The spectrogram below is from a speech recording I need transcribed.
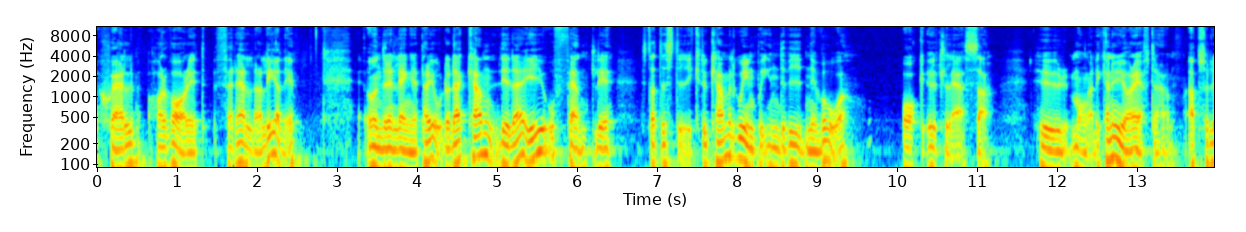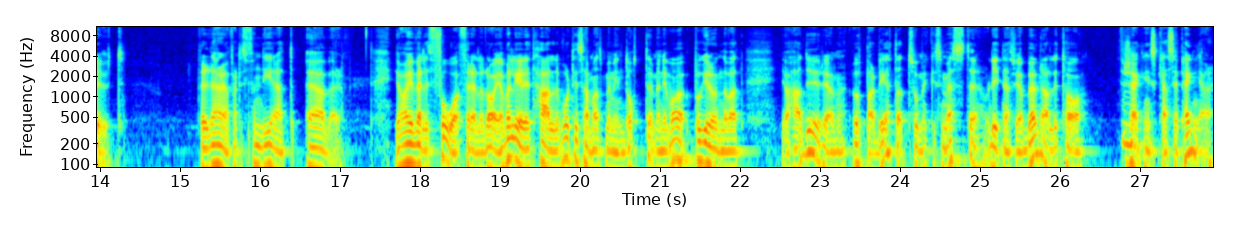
själv har varit föräldraledig under en längre period. Och där kan, det där är ju offentlig statistik. Du kan väl gå in på individnivå och utläsa hur många. Det kan du göra i efterhand, absolut. För det där har jag faktiskt funderat över. Jag har ju väldigt få föräldradagar. Jag var ledig ett halvår tillsammans med min dotter. Men det var på grund av att jag hade ju redan upparbetat så mycket semester och liknande. Så jag behövde aldrig ta försäkringskassepengar.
